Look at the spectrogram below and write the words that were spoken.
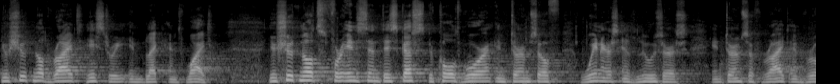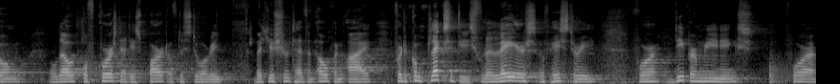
you should not write history in black and white. You should not, for instance, discuss the Cold War in terms of winners and losers, in terms of right and wrong, although, of course, that is part of the story. But you should have an open eye for the complexities, for the layers of history, for deeper meanings, for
